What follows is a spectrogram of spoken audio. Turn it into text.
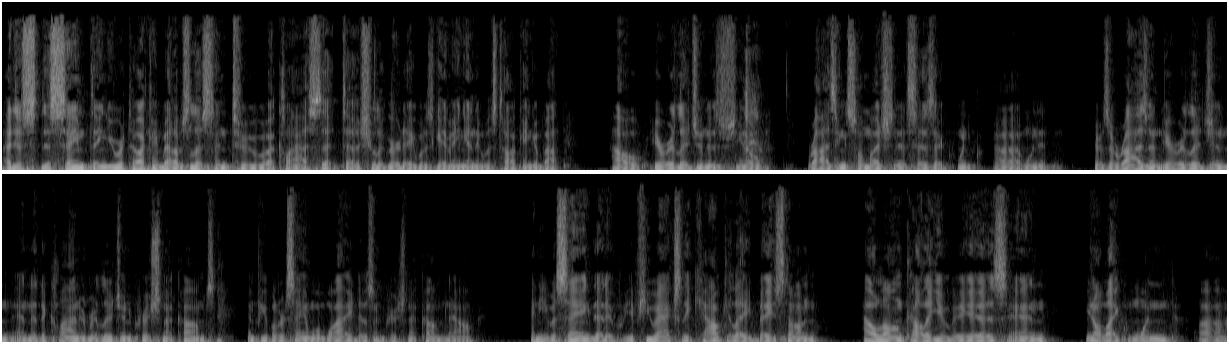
I just this same thing you were talking about. I was listening to a class that uh, Shula Gurde was giving, and it was talking about how irreligion is, you know, rising so much, and it says that when uh, when it there's a rise in irreligion and the decline in religion, Krishna comes, and people are saying, well, why doesn't Krishna come now? And he was saying that if, if you actually calculate based on how long Kali Yuga is, and you know, like one uh,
